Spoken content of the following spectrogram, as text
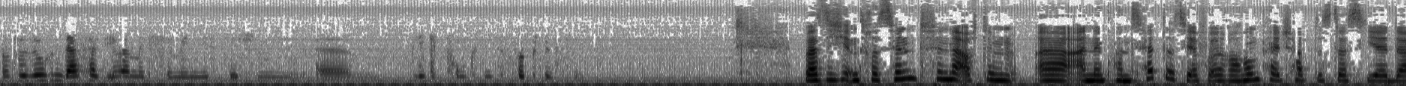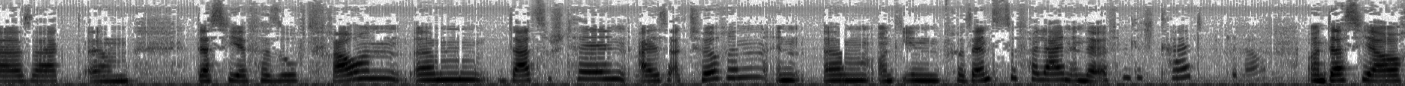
und versuchen das halt immer mit Was ich interessant finde auf dem, äh, an dem Konzept, das ihr auf eurer Homepage habt, ist, dass ihr da sagt, ähm, dass ihr versucht, Frauen ähm, darzustellen als Akteurinnen in, ähm, und ihnen Präsenz zu verleihen in der Öffentlichkeit. Genau. Und dass ihr auch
